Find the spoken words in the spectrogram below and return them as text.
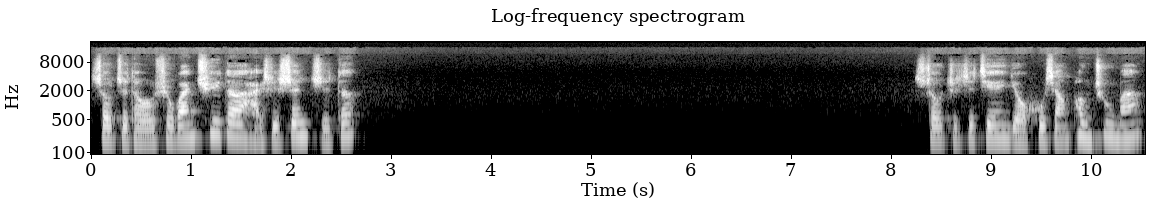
手指头是弯曲的还是伸直的？手指之间有互相碰触吗？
